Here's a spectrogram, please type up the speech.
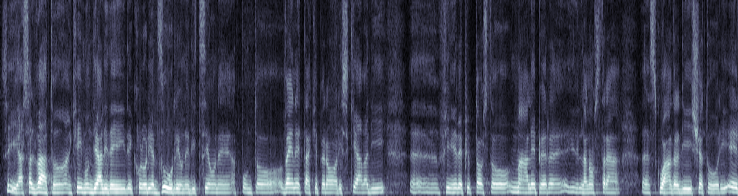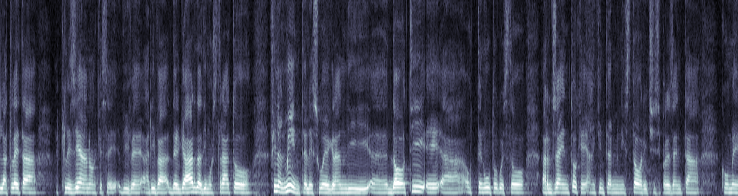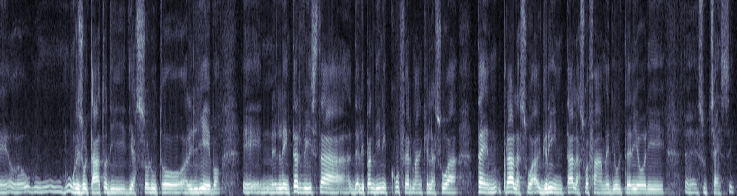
Sì, ha salvato anche i mondiali dei, dei colori azzurri, un'edizione appunto veneta che però rischiava di eh, finire piuttosto male per eh, la nostra eh, squadra di sciatori e l'atleta Ecclesiano, anche se vive a Riva del Garda, ha dimostrato finalmente le sue grandi eh, doti e ha ottenuto questo argento che anche in termini storici si presenta come uh, un risultato di, di assoluto rilievo. Nell'intervista Deli Pandini conferma anche la sua tempra, la sua grinta, la sua fame di ulteriori eh, successi.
